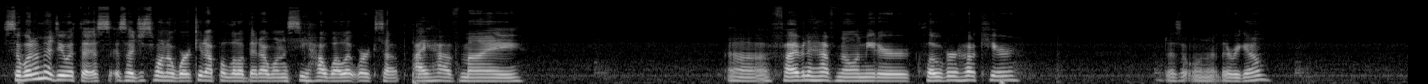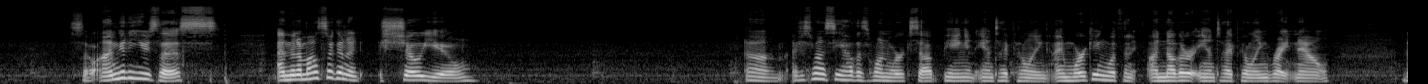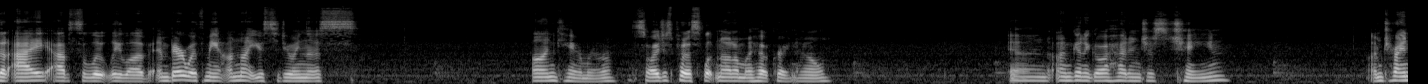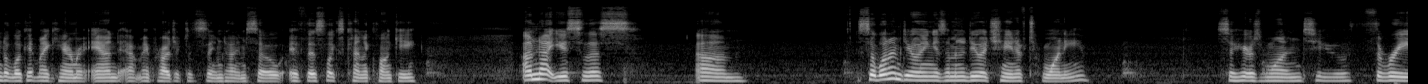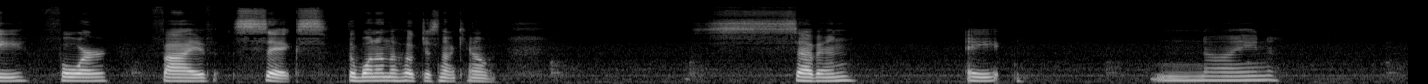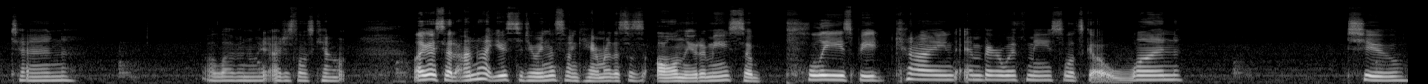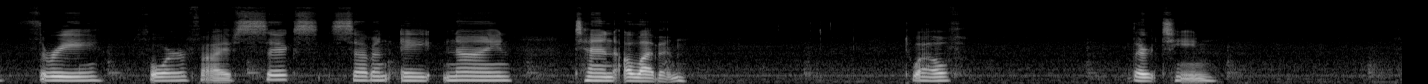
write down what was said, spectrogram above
So what I'm going to do with this is I just want to work it up a little bit. I want to see how well it works up. I have my uh, five and a half millimeter clover hook here. Doesn't want to, there we go. So I'm going to use this. And then I'm also going to show you, um, I just want to see how this one works up being an anti-pilling. I'm working with an, another anti-pilling right now that I absolutely love. And bear with me, I'm not used to doing this on camera. So I just put a slip knot on my hook right now and I'm going to go ahead and just chain. I'm trying to look at my camera and at my project at the same time, so if this looks kind of clunky, I'm not used to this. Um, so what I'm doing is I'm going to do a chain of 20. So here's one, two, three, four, five, six. The one on the hook does not count. Seven, eight, 9, 10, 11, wait, I just lost count. Like I said, I'm not used to doing this on camera. This is all new to me, so please be kind and bear with me. So let's go. One, two, three, four, five, six, seven, eight, nine, ten, eleven, twelve, thirteen.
